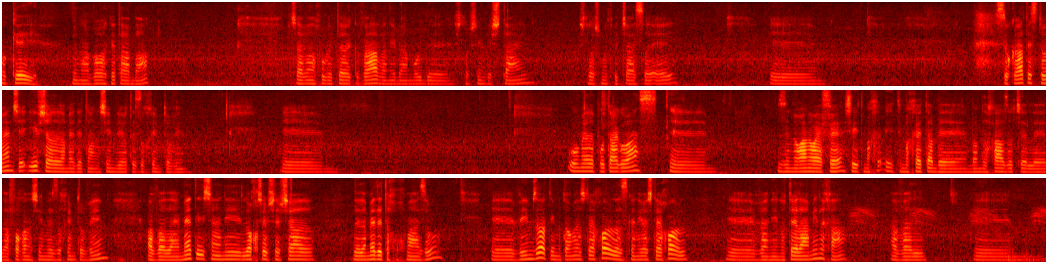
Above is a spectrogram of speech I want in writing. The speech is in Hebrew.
אוקיי, ונעבור לקטע הבא. עכשיו אנחנו בפרק ו', אני בעמוד 32, 319a. אה, סוקרטס טוען שאי אפשר ללמד את האנשים להיות אזרחים טובים. אה, הוא אומר לפרוטגורס, אה, זה נורא נורא יפה שהתמחית במלאכה הזאת של אה, להפוך אנשים לאזרחים טובים, אבל האמת היא שאני לא חושב שאפשר ללמד את החוכמה הזו, אה, ועם זאת, אם אתה אומר שאתה יכול, אז כנראה שאתה יכול, אה, ואני נוטה להאמין לך, אבל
